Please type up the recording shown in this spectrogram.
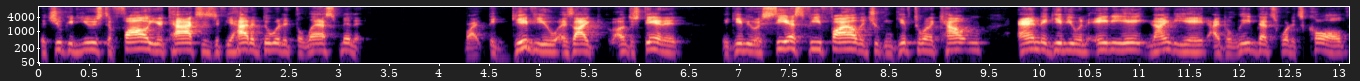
that you could use to file your taxes if you had to do it at the last minute, right? They give you, as I understand it, they give you a CSV file that you can give to an accountant and they give you an 8898. I believe that's what it's called.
